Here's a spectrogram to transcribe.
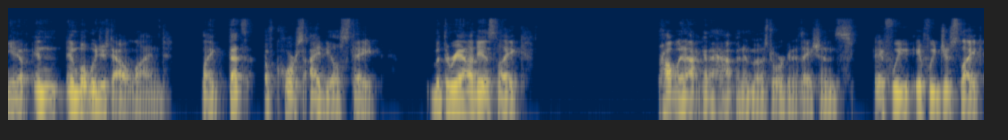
you know, in in what we just outlined, like that's of course ideal state, but the reality is like probably not going to happen in most organizations if we if we just like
